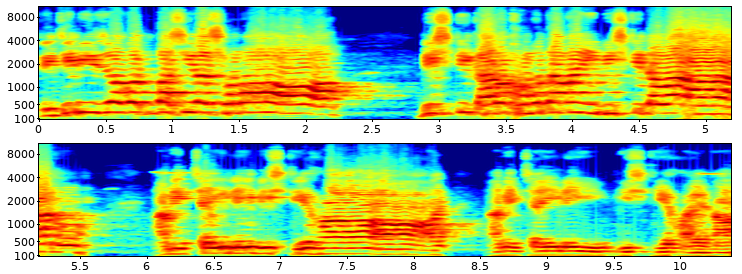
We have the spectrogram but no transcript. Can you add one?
পৃথিবীর জগৎবাসীরা শোনো, বৃষ্টি কারও ক্ষমতা নাই, বৃষ্টি দেওয়ার। আমি চাইলেই বৃষ্টি হয়। আমি চাইলেই বৃষ্টি হয় না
